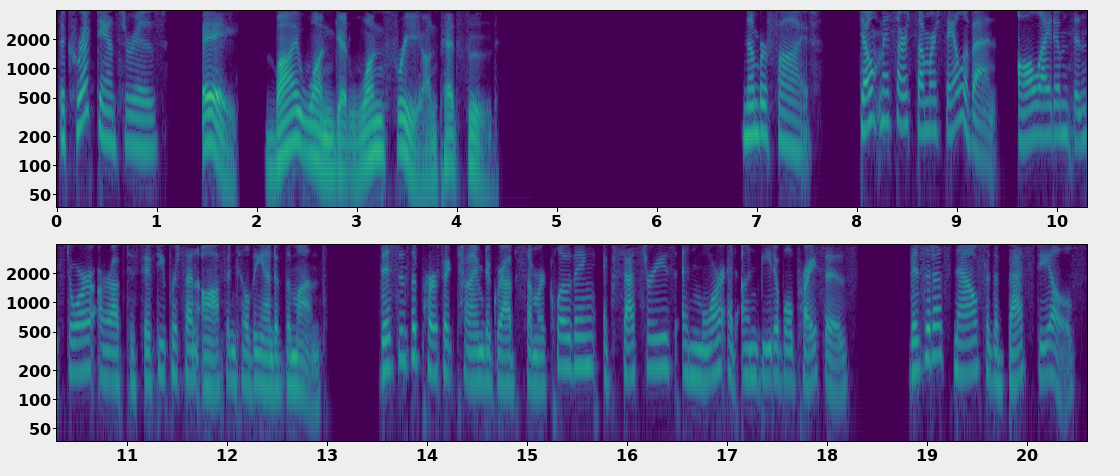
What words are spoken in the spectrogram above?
The correct answer is A. Buy one get one free on pet food. number 5. Don't miss our summer sale event. All items in store are up to 50% off until the end of the month. This is the perfect time to grab summer clothing, accessories, and more at unbeatable prices. Visit us now for the best deals.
